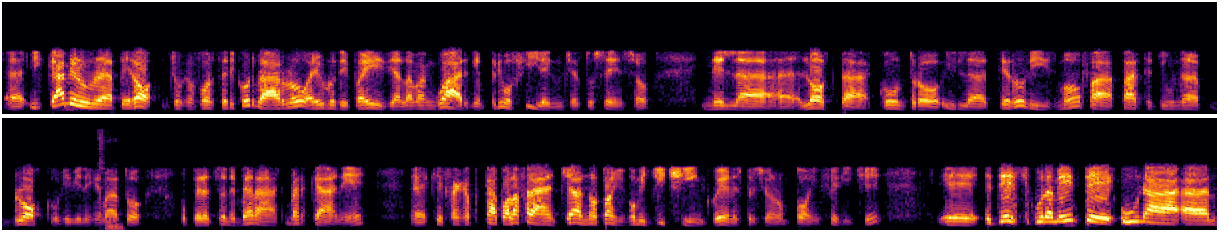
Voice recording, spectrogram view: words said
Eh, il Camerun però, gioca forza a ricordarlo, è uno dei paesi all'avanguardia, in primo fila in un certo senso nella eh, lotta contro il terrorismo, fa parte di un blocco che viene chiamato. Operazione Barcane eh, che fa capo alla Francia, noto anche come G5, è un'espressione un po' infelice, eh, ed è sicuramente una uh,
